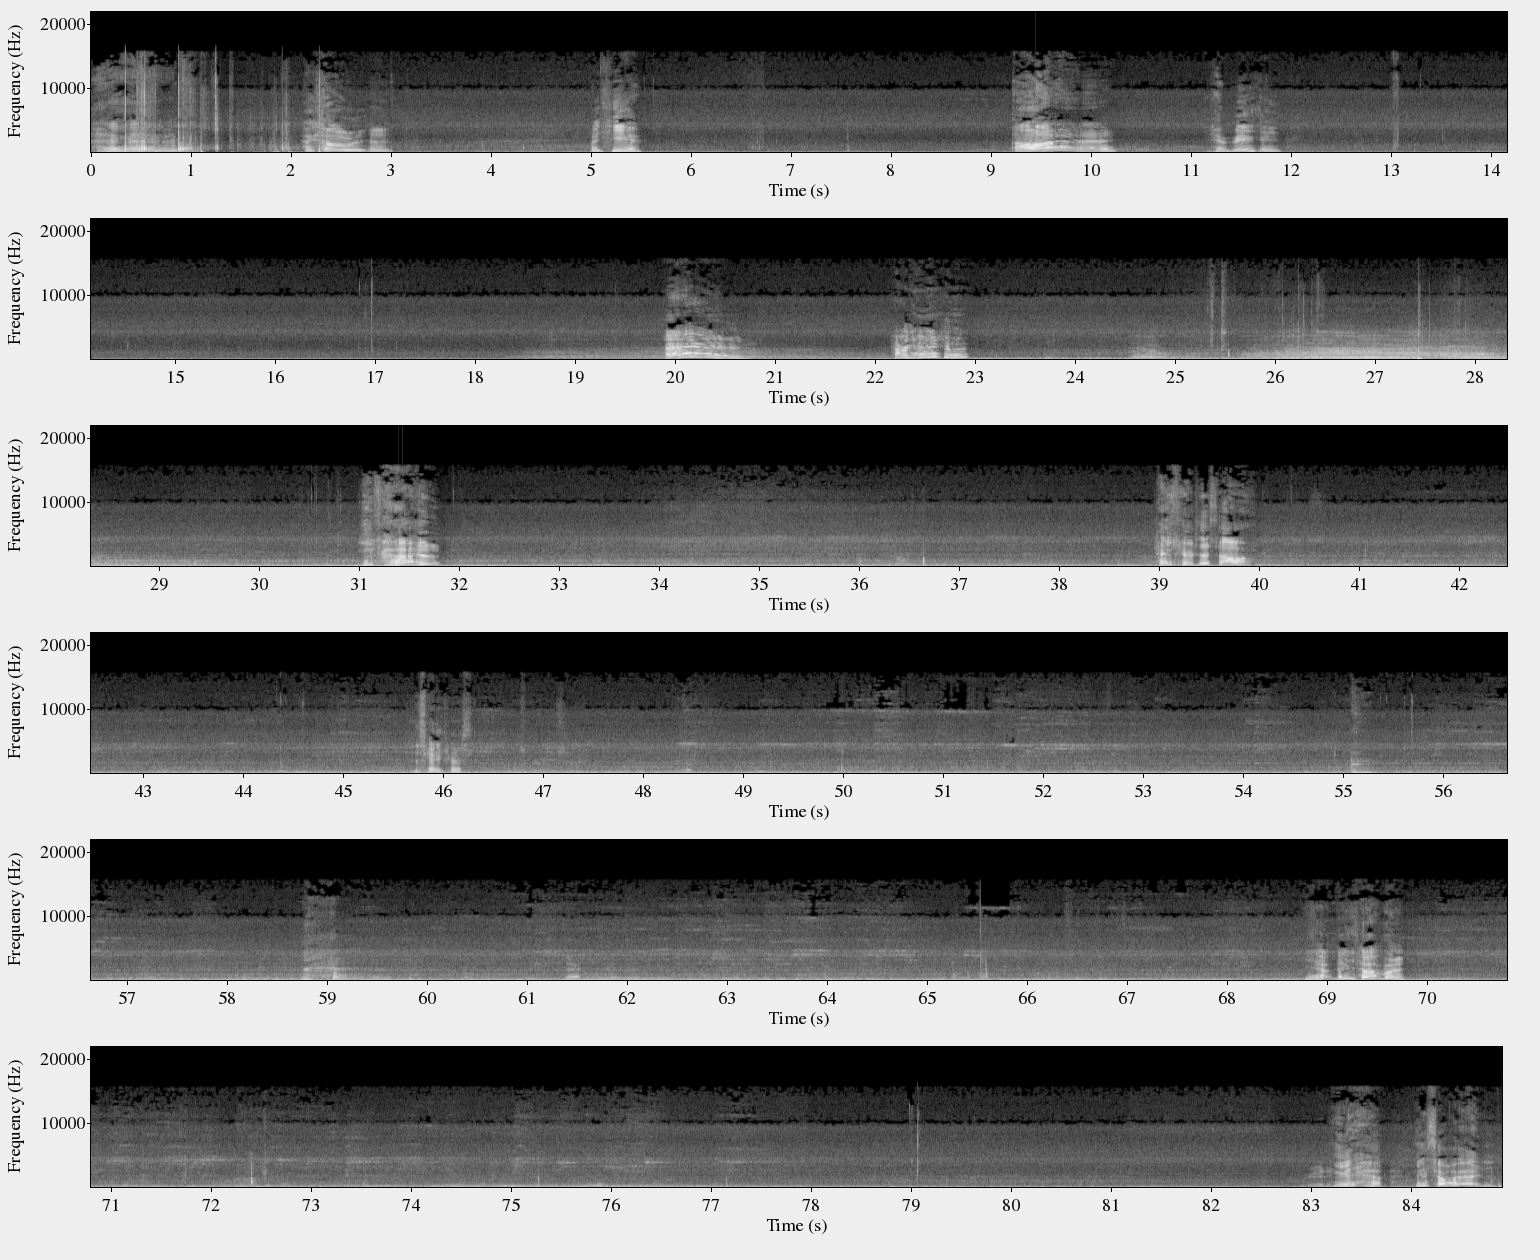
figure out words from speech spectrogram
Hey, hey, hey. Hello, Right here. Oh, amazing. Hey! Hey, Kyle! Hey, here's this all. The takers? Yeah, it's happening. Ready? Yeah, it's happening.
